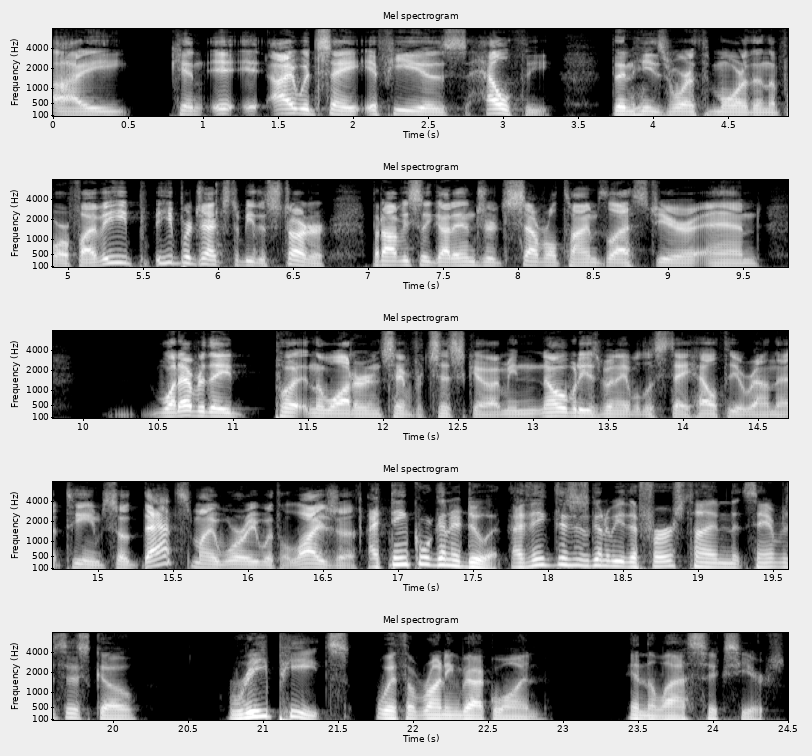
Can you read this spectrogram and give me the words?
I can. It, it, I would say if he is healthy, then he's worth more than the four or five. He he projects to be the starter, but obviously got injured several times last year, and whatever they put in the water in San Francisco, I mean, nobody has been able to stay healthy around that team. So that's my worry with Elijah. I think we're going to do it. I think this is going to be the first time that San Francisco repeats with a running back one in the last six years.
